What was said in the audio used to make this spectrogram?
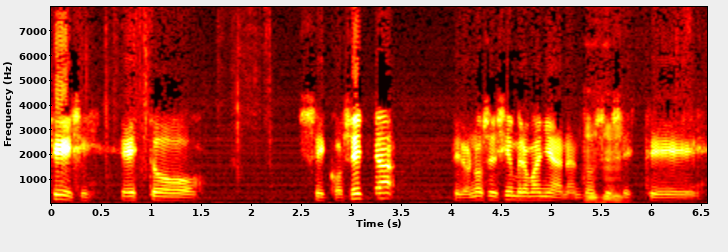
Sí, sí, esto se cosecha, pero no se siembra mañana, entonces este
